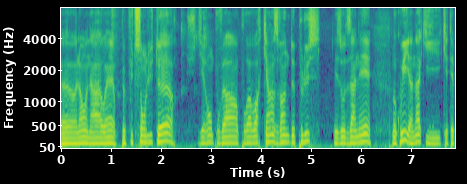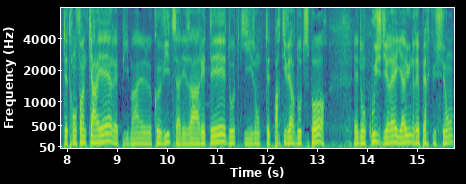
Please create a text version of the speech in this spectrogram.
Euh, là, on a un peu plus de 100 lutteurs. Je dirais on, pouvait, pourrait avoir 15, 20 de plus les autres années. Donc oui, il y en a qui, étaient peut-être en fin de carrière et puis ben, le Covid, ça les a arrêtés. D'autres qui ont peut-être parti vers d'autres sports. Et donc oui, je dirais, il y a eu une répercussion.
